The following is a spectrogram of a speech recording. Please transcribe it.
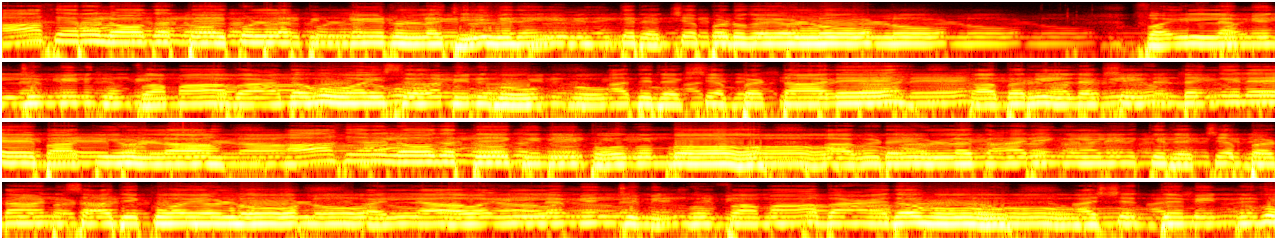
ആഖിറ ലോകത്തേക്കുള്ള പിന്നീടുള്ള ജീവിതം നിനക്ക് രക്ഷപ്പെടുകയുള്ളൂ. അത് രക്ഷപ്പെട്ടാലേ കബറിൽ രക്ഷയുണ്ടെങ്കിലേ ബാക്കിയുള്ള ആഖിറ ലോകത്തേക്ക് നീ പോകുമ്പോ അവിടെയുള്ള കാര്യങ്ങൾ നിനക്ക് രക്ഷപ്പെടാൻ സാധിക്കുകയുള്ളൂ. അല്ല വഇല്ലം അശുദ്ധ മിൻഹും.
